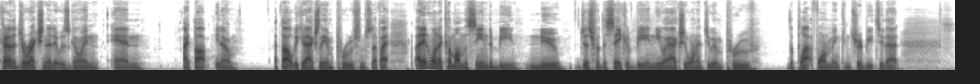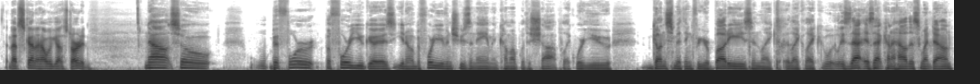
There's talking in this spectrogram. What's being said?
kind of the direction that it was going and I thought, you know, I thought we could actually improve some stuff. I I didn't want to come on the scene to be new just for the sake of being new. I actually wanted to improve the platform and contribute to that. And that's kind of how we got started. now so before before you guys you know before you even choose a name and come up with a shop like were you gunsmithing for your buddies and like like like is that is that kind of how this went down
